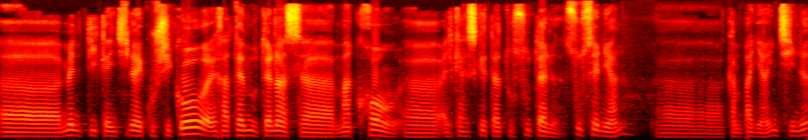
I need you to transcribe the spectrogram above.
Uh, mentik aintzina ikusiko, erraten dutenaz uh, Macron uh, elkarrizketatu zuten zuzenean, uh, kampaina aintzina,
